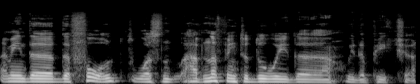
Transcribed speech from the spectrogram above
I mean the the fault was have nothing to do with the with the picture.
